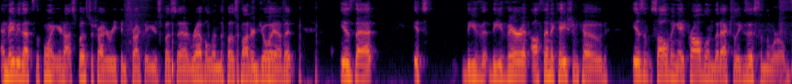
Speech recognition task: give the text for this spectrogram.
and maybe that's the point. You're not supposed to try to reconstruct it. You're supposed to revel in the postmodern joy of it. Is that it's the the Verrit authentication code isn't solving a problem that actually exists in the world.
